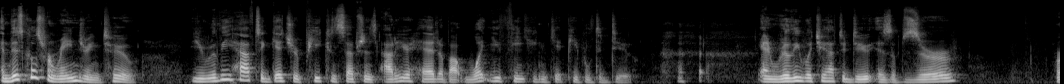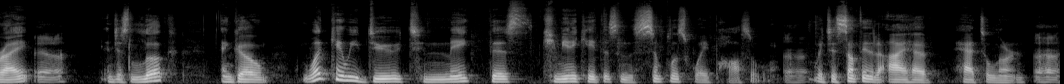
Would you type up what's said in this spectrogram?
and this goes for rangering too, you really have to get your preconceptions out of your head about what you think you can get people to do. and really, what you have to do is observe, right? yeah. And just look and go, what can we do to make this, communicate this in the simplest way possible? Uh-huh. Which is something that I have had to learn. Uh-huh.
